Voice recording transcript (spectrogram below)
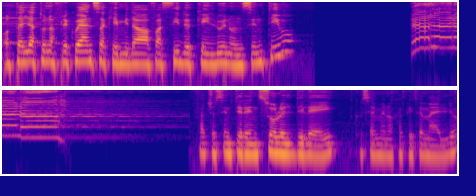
Ho tagliato una frequenza che mi dava fastidio e che in lui non sentivo. Faccio sentire in solo il delay, così almeno capite meglio.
